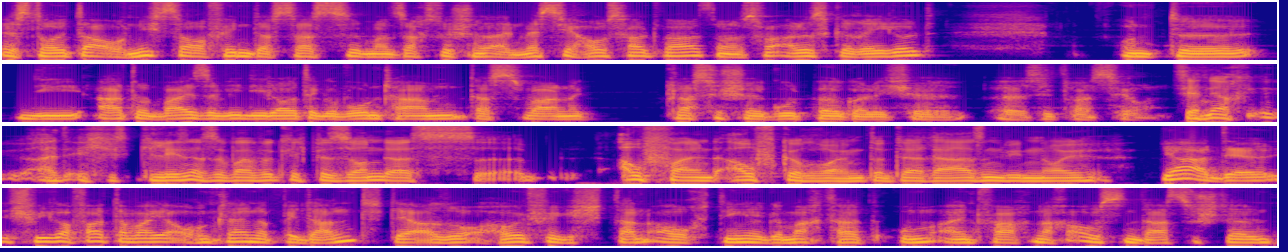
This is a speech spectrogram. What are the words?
Es deutet auch nichts darauf hin, dass das, man sagt so schnell, ein Messi-Haushalt war, sondern es war alles geregelt. Und äh, die Art und Weise, wie die Leute gewohnt haben, das war eine klassische gutbürgerliche äh, Situation. Sie hatten ja auch, also ich gelesen, also war wirklich besonders äh, auffallend aufgeräumt und der Rasen wie neu. Ja, der Schwiegervater war ja auch ein kleiner Pedant, der also häufig dann auch Dinge gemacht hat, um einfach nach außen darzustellen,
